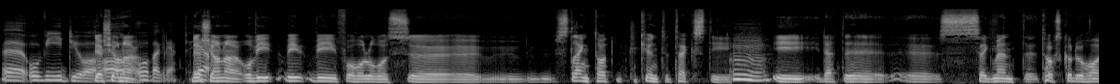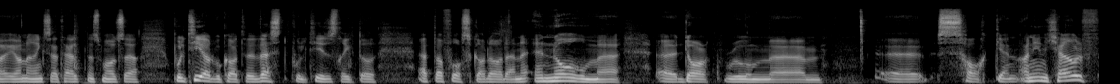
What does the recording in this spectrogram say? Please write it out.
Eh, og videoer av overgrep. Det skjønner jeg. Og vi, vi, vi forholder oss uh, strengt tatt kun til tekst i, Mm. i dette uh, segmentet. Takk skal du ha, Janne Ringseth Heltene, som altså er politiadvokat ved Vest politidistrikt og etterforsker da denne enorme uh, dark room-saken. Anine Kierulf,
